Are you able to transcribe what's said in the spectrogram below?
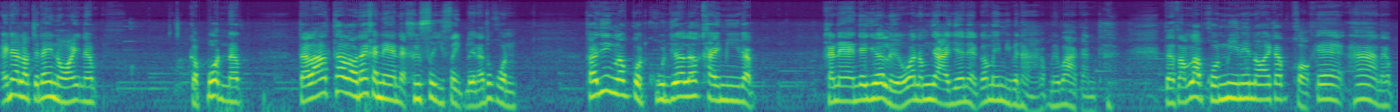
ไอ้นี่เราจะได้น้อยนะครับ กับป้นนะครับ แต่ละถ้าเราได้คะแนนเนี่ยคือสี่สิบเลยนะทุกคน ถ้ายิ่งเรากดคูณเยอะแล้วใครมีแบบคะแนนเยอะๆหรือว่าน้ำยาเยอะเนี่ยก็ไม่มีปัญหาครับไม่ว่ากัน แต่สำหรับคนมีน้อยๆครับ ขอแค่ห้านะครับ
